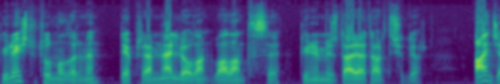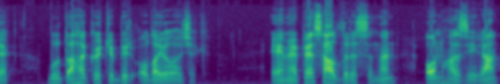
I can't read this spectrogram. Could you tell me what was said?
Güneş tutulmalarının depremlerle olan bağlantısı günümüzde hala tartışılıyor. Ancak bu daha kötü bir olay olacak. MHP saldırısının 10 Haziran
